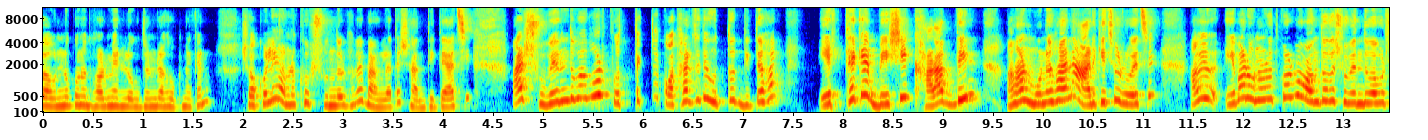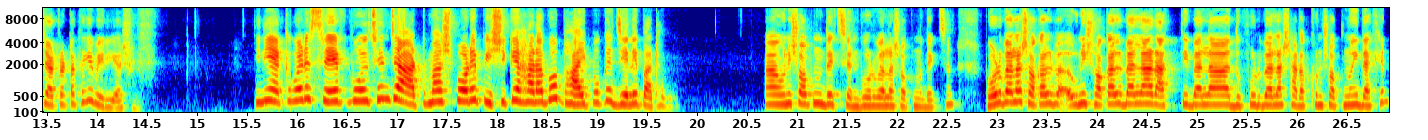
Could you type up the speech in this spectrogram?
বা অন্য কোনো ধর্মের লোকজনরা হোক না কেন সকলেই আমরা খুব সুন্দরভাবে বাংলাতে শান্তিতে আছি। আর শুভেন্দুবাবুর প্রত্যেকটা কথার যদি উত্তর দিতে হয়, এর থেকে বেশি খারাপ দিন আমার মনে হয় না আর কিছু রয়েছে। আমি এবার অনুরোধ করব, অন্তত শুভেন্দুবাবুর চ্যাপ্টারটা থেকে বেরিয়ে আসুন। তিনি একেবারে স্রেফ বলছেন যে আট মাস পরে পিসিকে হারাবো ভাইপোকে জেলে পাঠাবো। উনি স্বপ্ন দেখছেন, ভোরবেলা স্বপ্ন দেখছেন। ভোরবেলা সকাল, উনি সকালবেলা, রাত্রিবেলা, দুপুরবেলা সারাক্ষণ স্বপ্নই দেখেন।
